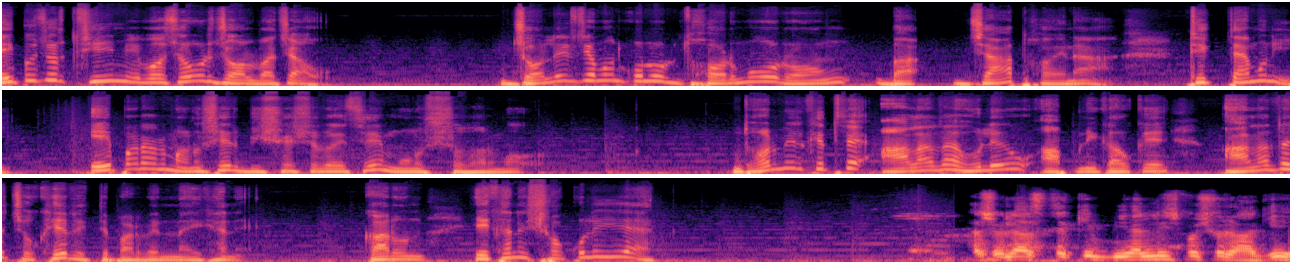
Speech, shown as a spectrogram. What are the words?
এই পুজোর থিম এবছর জল বাঁচাও। জলের যেমন কোনো ধর্ম, রং বা জাত হয় না, ঠিক তেমনই এ পাড়ার মানুষের বিশ্বাস রয়েছে মনুষ্য ধর্ম। ধর্মের ক্ষেত্রে আলাদা হলেও আপনি কাউকে আলাদা চোখে দেখতে পারবেন না এখানে, কারণ এখানে সকলেই এক। আসলে আজ থেকে বিয়াল্লিশ বছর আগে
